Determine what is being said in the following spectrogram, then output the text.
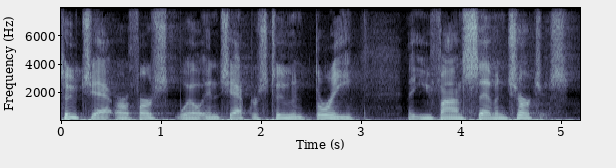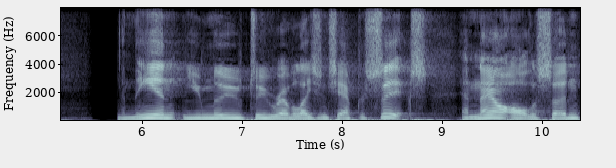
two chap or first well in chapters two and three that you find seven churches. And then you move to revelation chapter six and now all of a sudden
